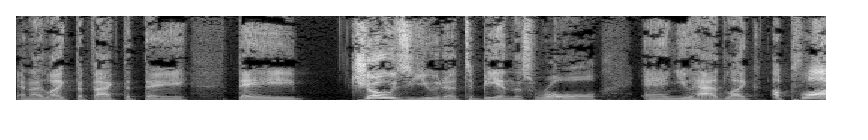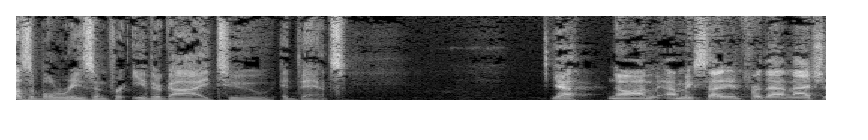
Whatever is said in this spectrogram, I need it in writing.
And I like the fact that they, they chose Yuta to be in this role and you had like a plausible reason for either guy to advance. Yeah, no, I'm I'm excited for that match.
